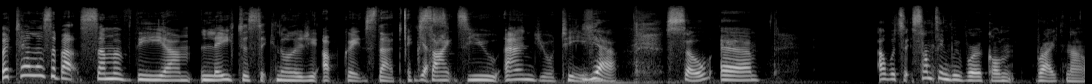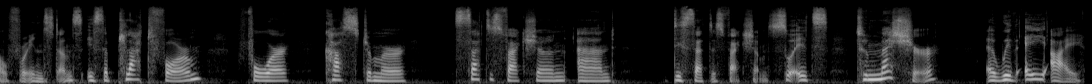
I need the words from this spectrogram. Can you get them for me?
But tell us about some of the um, latest technology upgrades that excites you and your team. Yeah. So um, I would say something we work on right now, for instance, is a platform for customer satisfaction and dissatisfaction. So it's to measure with AI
